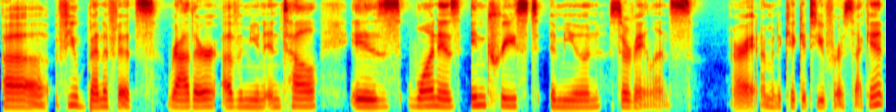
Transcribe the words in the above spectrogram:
uh, a few benefits rather of immune intel is one is increased immune surveillance. All right, I'm going to kick it to you for a second.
